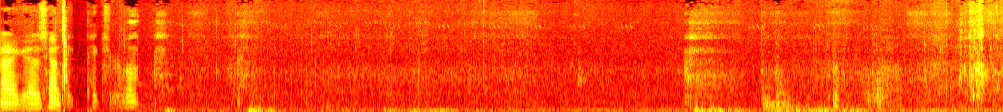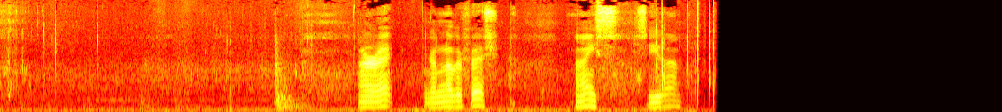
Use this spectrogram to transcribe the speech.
Alright guys, gonna take a picture of them. Alright, got another fish. Nice. See you then.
